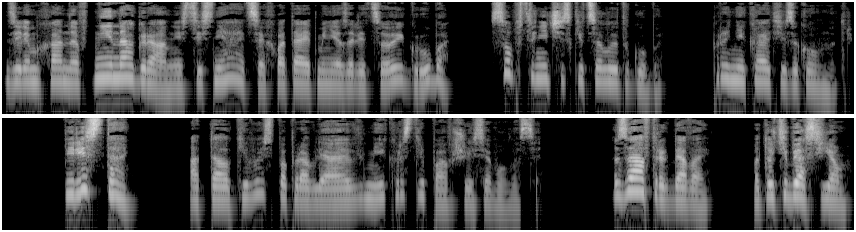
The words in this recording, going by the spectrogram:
Делимханов ни на грамм не стесняется, хватает меня за лицо и грубо, собственнически целует в губы, проникает языком внутрь. «Перестань!» Отталкиваюсь, поправляя вмиг растрепавшиеся волосы. «Завтрак давай, а то тебя съем!»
